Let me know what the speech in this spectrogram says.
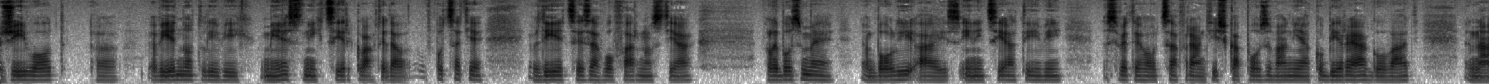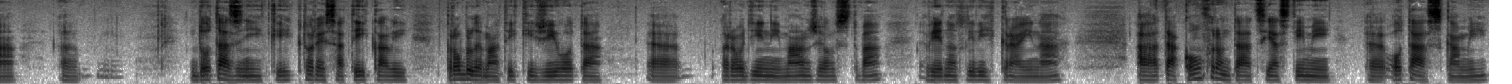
život v jednotlivých miestnych cirkvách, teda v podstate v diecezách, vo farnostiach, lebo sme boli aj z iniciatívy svätého otca Františka pozvaní akoby reagovať na e, dotazníky, ktoré sa týkali problematiky života e, rodiny, manželstva v jednotlivých krajinách. A tá konfrontácia s tými otázkami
